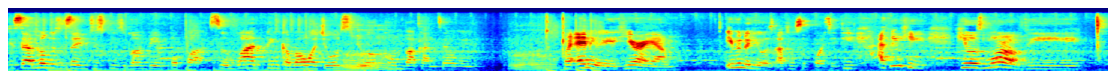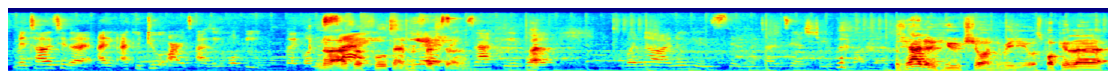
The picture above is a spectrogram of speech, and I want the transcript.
he said, "I'm not going to send you to school to go and be a popper. So go and think about what you want to do and come back and tell me." But anyway, here I am. Even though he was actually supportive, he I think he he was more of the mentality that I, I could do art as a hobby, like on the Not as a full-time yes, profession. exactly. But but now I know his, his mentality has changed about that. She had a huge show on the radio. It was popular.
